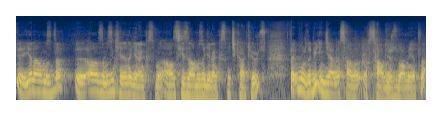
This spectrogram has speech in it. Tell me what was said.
e, yanağımızda e, ağzımızın kenarına gelen kısmı, ağız hizamıza gelen kısmı çıkartıyoruz. Ve burada bir incelme sağlıyoruz bu ameliyatla.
